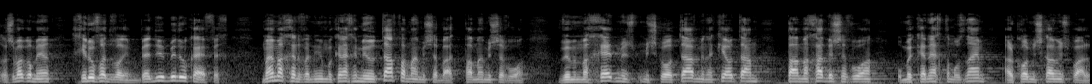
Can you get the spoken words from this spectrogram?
רשב"ג אומר, חילוף הדברים, בדיוק ההפך. מה עם החנווני? הוא מקנח מיותיו פעמיים בשבת, פעמיים בשבוע, וממחד משקולותיו, מנקה אותם פעם אחת בשבוע, הוא מקנח את המאזניים על כל משקל ומשפל.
